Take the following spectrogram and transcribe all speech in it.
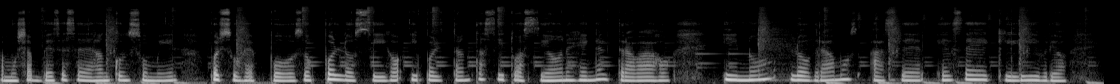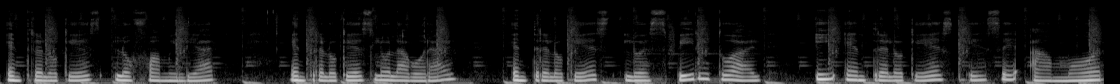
muchas veces se dejan consumir por sus esposos, por los hijos y por tantas situaciones en el trabajo y no logramos hacer ese equilibrio entre lo que es lo familiar, entre lo que es lo laboral, entre lo que es lo espiritual y entre lo que es ese amor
